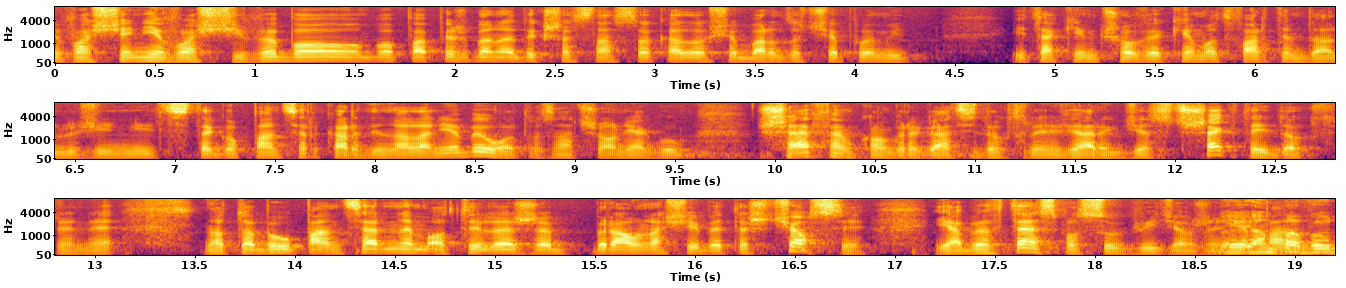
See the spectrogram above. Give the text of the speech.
e, właśnie niewłaściwy, bo, bo papież Benedykt XVI okazał się bardzo ciepłym i i takim człowiekiem otwartym dla ludzi, nic z tego pancer kardynala nie było. To znaczy on jak był szefem kongregacji doktryny wiary, gdzie strzegł tej doktryny, no to był pancernym o tyle, że brał na siebie też ciosy. Ja bym w ten sposób widział, że No nie Jan pan... Paweł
